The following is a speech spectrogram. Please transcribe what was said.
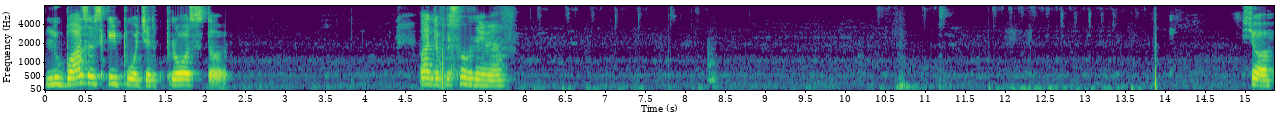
Ну, басовський почерк просто. Ладно, пришло время. Все.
